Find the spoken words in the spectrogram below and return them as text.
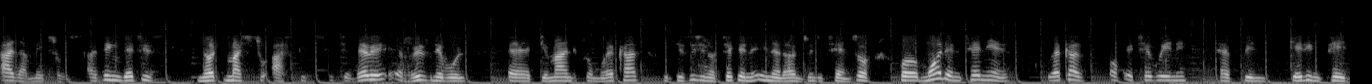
other metros. I think that is not much to ask. It's, it's a very reasonable uh, demand from workers. The decision was taken in around 2010. So for more than 10 years, workers of eThekwini have been getting paid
